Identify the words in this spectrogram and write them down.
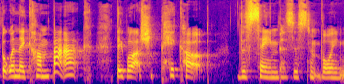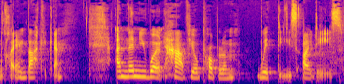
But when they come back, they will actually pick up the same persistent volume claim back again. And then you won't have your problem with these IDs.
